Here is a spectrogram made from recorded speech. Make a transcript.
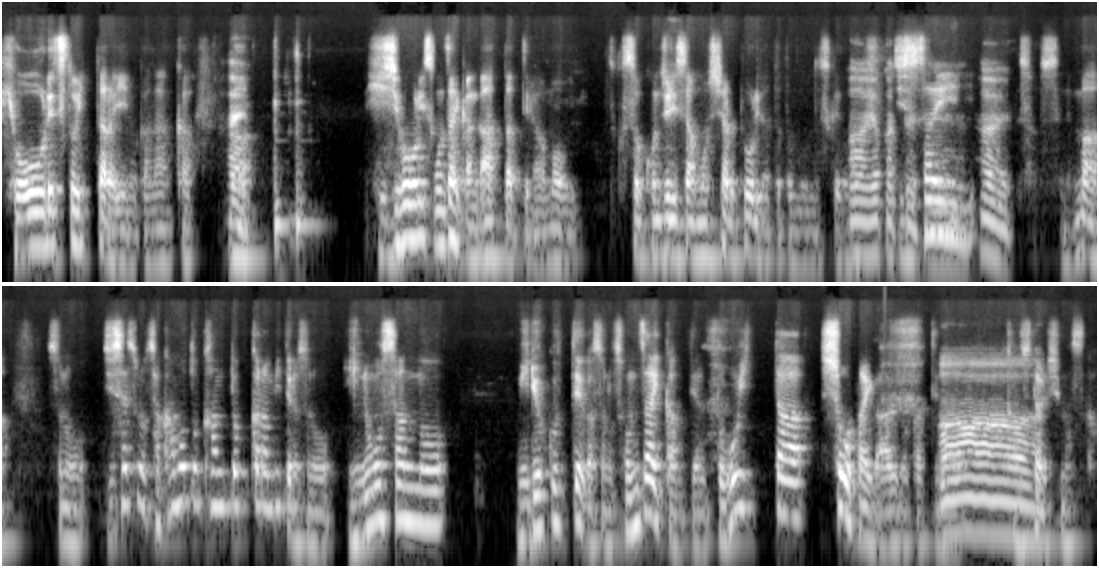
強烈と言ったらいいのかなんか、はいまあ。非常に存在感があったっていうのはもう、そう、コンジュリさんもおっしゃる通りだったと思うんですけど、ああ、よかったです、実ね。際はい。そうですね。まあ、その、実際その坂本監督から見てるその伊能さんの魅力っていうか、その存在感っていうのはどういった正体があるのかっていうのを感じたり。しますか？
